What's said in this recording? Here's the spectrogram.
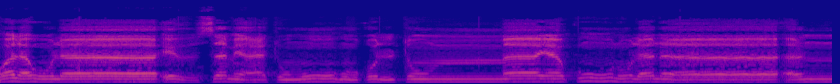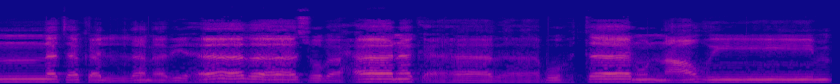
ولولا إذ سمعتموه قلتم ما يكون لنا أن نتكلم بهذا سبحانك هذا بهتان عظيم.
